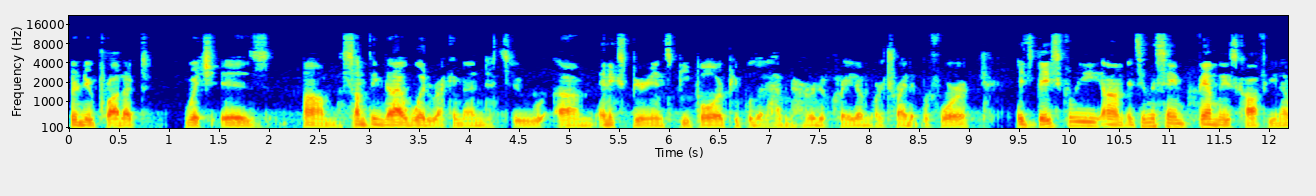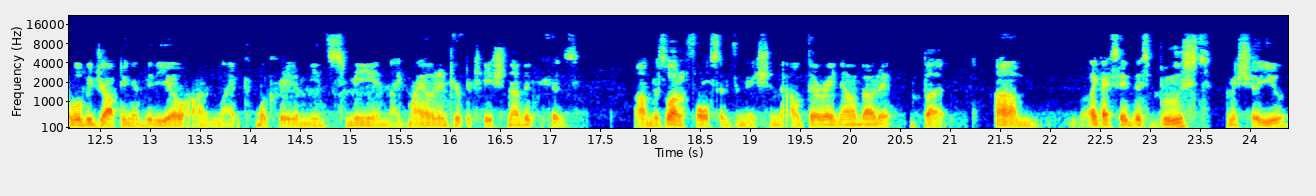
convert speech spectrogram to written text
their new product, which is um, something that I would recommend to um, inexperienced people or people that haven't heard of kratom or tried it before. It's basically um, it's in the same family as coffee, and I will be dropping a video on like what kratom means to me and like my own interpretation of it because um, there's a lot of false information out there right now about it, but um, like I say, this boost. Let me show you.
